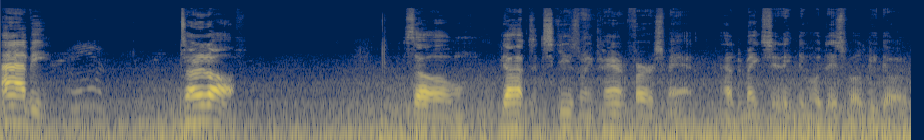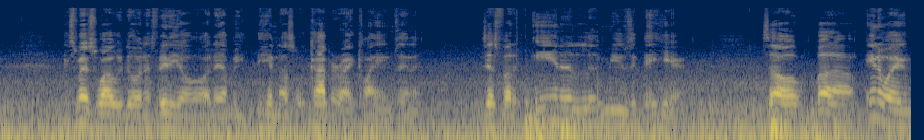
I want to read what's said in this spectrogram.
Ivy turn it off. So y'all have to excuse me, parent first, man. I have to make sure they do what they're supposed to be doing. Especially while we're doing this video, or they'll be hitting us with copyright claims in it. Just for the end of the little music they hear. So, but uh, anyway,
